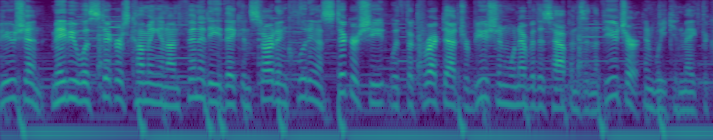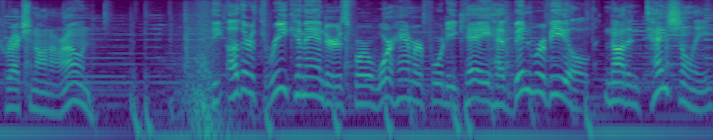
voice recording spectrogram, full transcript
attribution. Maybe with stickers coming in Unfinity, they can start including a sticker sheet with the correct attribution whenever this happens in the future, and we can make the correction on our own. The other three commanders for Warhammer 40k have been revealed. Not intentionally,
